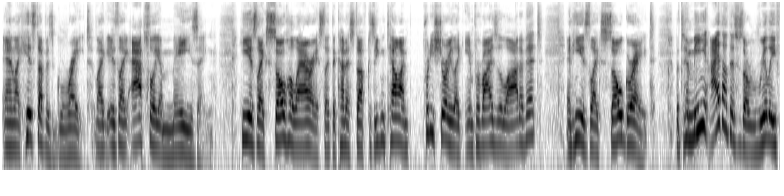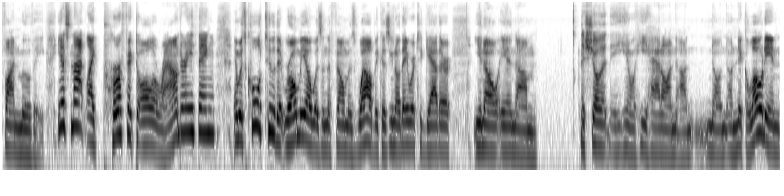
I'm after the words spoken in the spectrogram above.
And like his stuff is great. Like is like absolutely amazing. He is like so hilarious like the kind of stuff because you can tell i'm pretty sure he like improvises a lot of it. And he is like so great. But to me i thought this was a really fun movie. You know, it's not like perfect all around or anything. It was cool too that Romeo was in the film as well because you know they were together, you know, in um, the show that you know he had on on, on Nickelodeon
